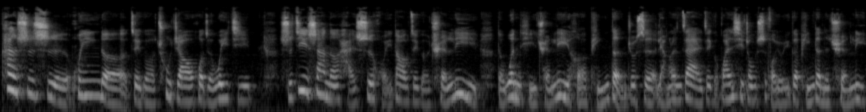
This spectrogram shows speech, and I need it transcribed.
看似是婚姻的这个触礁或者危机，实际上呢，还是回到这个权利的问题，权利和平等，就是两个人在这个关系中是否有一个平等的权利，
